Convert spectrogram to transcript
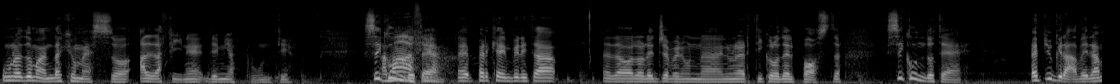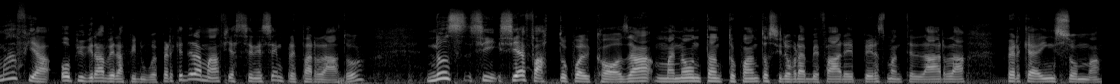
una domanda che ho messo alla fine dei miei appunti. Secondo te, eh, perché in verità eh, lo, lo leggevo in un, in un articolo del Post, secondo te è più grave la mafia o più grave la P2? Perché della mafia se ne è sempre parlato, non sì, si è fatto qualcosa, ma non tanto quanto si dovrebbe fare per smantellarla, perché insomma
